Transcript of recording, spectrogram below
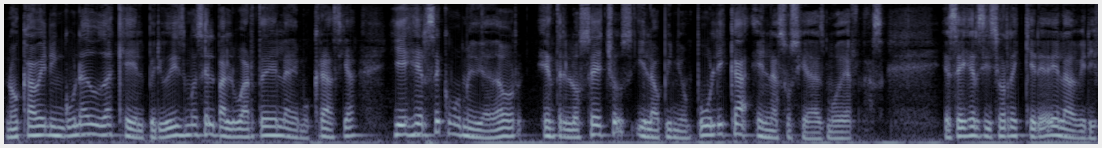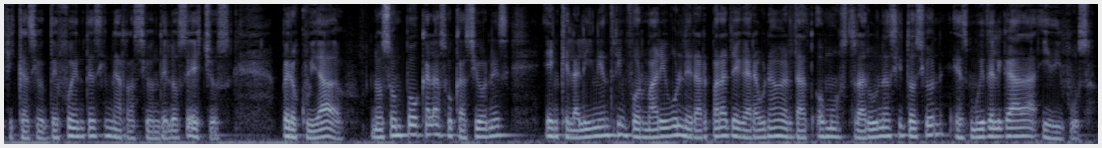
No cabe ninguna duda que el periodismo es el baluarte de la democracia y ejerce como mediador entre los hechos y la opinión pública en las sociedades modernas. Ese ejercicio requiere de la verificación de fuentes y narración de los hechos, pero cuidado, no son pocas las ocasiones en que la línea entre informar y vulnerar para llegar a una verdad o mostrar una situación es muy delgada y difusa.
